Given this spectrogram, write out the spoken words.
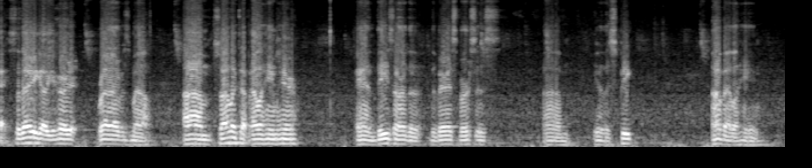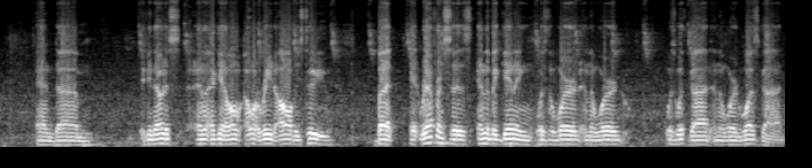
Okay, so there you go. You heard it right out of his mouth. Um, so I looked up Elohim here, and these are the, the various verses, um, you know, that speak of Elohim. And um, if you notice, and again, I won't, I won't read all these to you, but it references in the beginning was the Word, and the Word was with God, and the Word was God.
